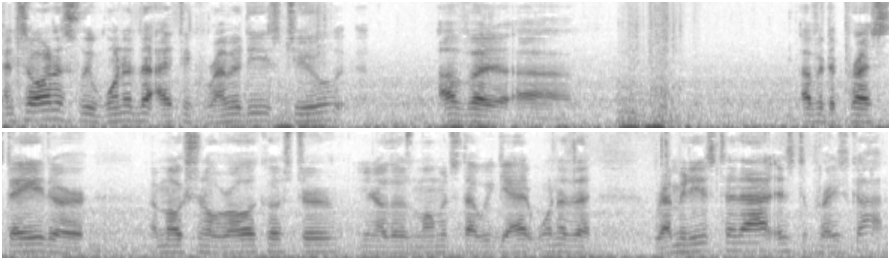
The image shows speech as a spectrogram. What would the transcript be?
And so, honestly, one of the, I think, remedies too of a. Uh, of a depressed state or emotional roller coaster, you know, those moments that we get, one of the remedies to that is to praise God.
